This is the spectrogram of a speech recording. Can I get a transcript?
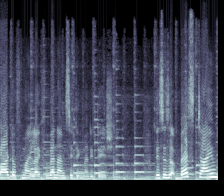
part of my life when I'm sitting meditation. This is the best time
